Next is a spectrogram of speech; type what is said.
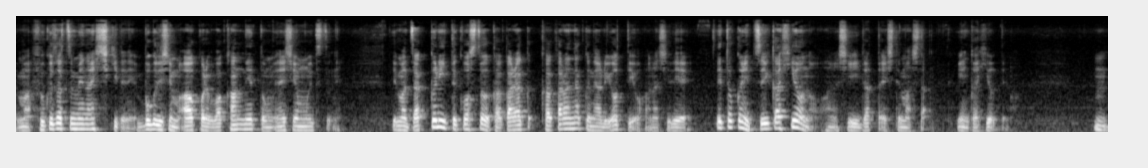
まあ複雑めな意識でね僕自身もああこれ分かんねえと内心思いつつねで、まあ、ざっくり言ってコストがかからかからなくなるよっていうお話でで特に追加費用のお話だったりしてました。限界費用っていうのは、うん、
